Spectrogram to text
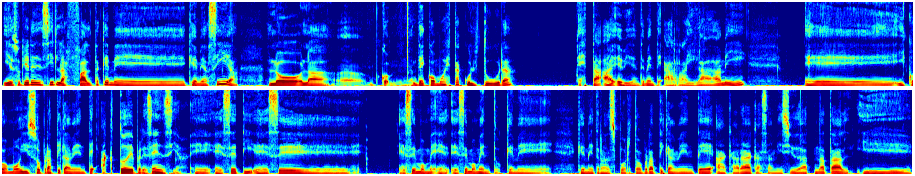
y eso quiere decir la falta que me, que me hacía, lo, la, de cómo esta cultura está ah, evidentemente arraigada a mí eh, y cómo hizo prácticamente acto de presencia eh, ese, ese, ese, ese momento que me, que me transportó prácticamente a Caracas, a mi ciudad natal, y,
